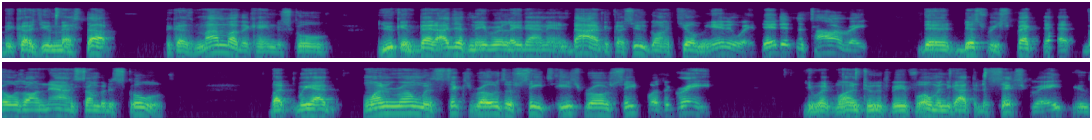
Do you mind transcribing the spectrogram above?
because you messed up. Because my mother came to school, you can bet I just made her lay down there and die because she was going to kill me anyway. They didn't tolerate the disrespect that goes on now in some of the schools. But we had one room with six rows of seats. Each row of seat was a grade. You went one, two, three, four. When you got to the sixth grade, you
